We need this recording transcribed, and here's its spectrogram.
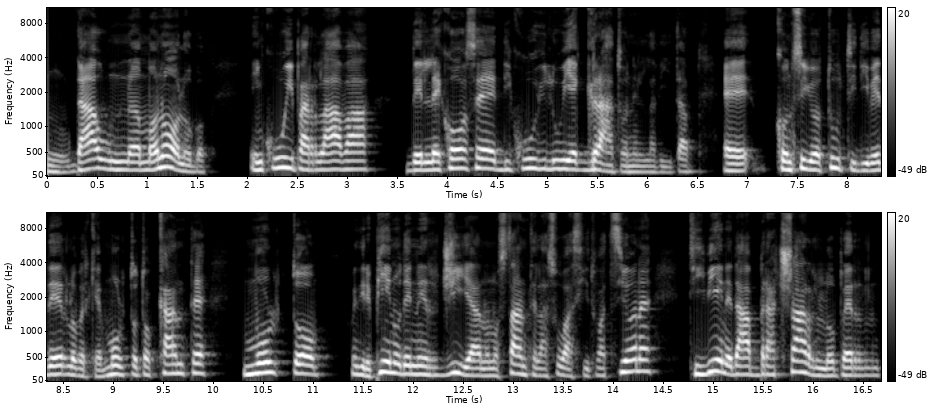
mm, da un monologo in cui parlava delle cose di cui lui è grato nella vita. E consiglio a tutti di vederlo perché è molto toccante, molto come dire, pieno d'energia nonostante la sua situazione. Ti viene da abbracciarlo per,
